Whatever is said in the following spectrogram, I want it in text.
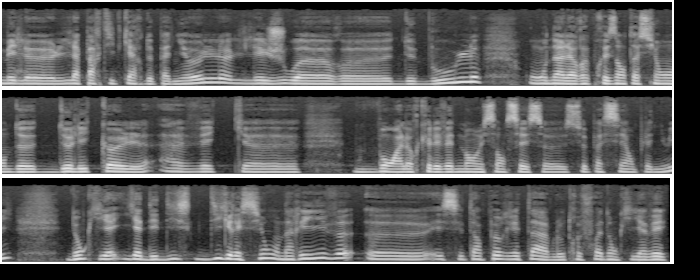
mais la partie de quart de pagnol, les joueurs euh, de boules, on a la représentation de, de l'école avec euh, bon alors que l'événement est censé se, se passer en pleine nuit. Donc il y a, il y a des digressions. On arrive euh, et c'est un peu regrettable. Autrefois donc il y avait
